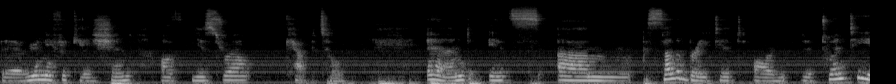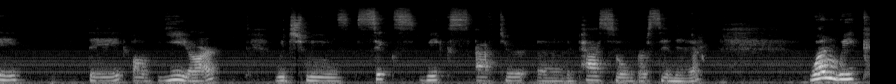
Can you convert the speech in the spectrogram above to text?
the reunification of Israel capital. And it's um, celebrated on the 28th day of Iyar, which means six weeks after uh, the Passover Seder, one week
